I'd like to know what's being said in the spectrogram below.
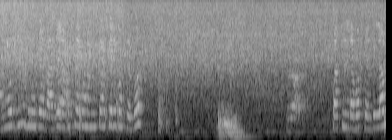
আর মুরগি দুটো বাজে রাখছি এখন আমি তরকারি বসাবো। পাতিলটা বসে দিলাম,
